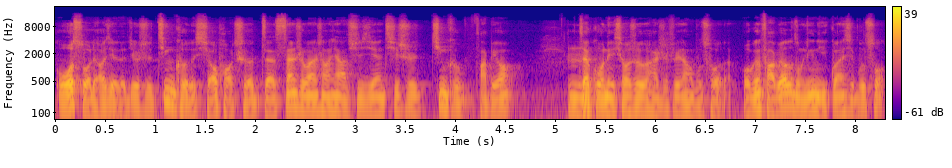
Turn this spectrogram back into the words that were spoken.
我所了解的就是进口的小跑车在三十万上下区间，其实进口法标。嗯在国内销售还是非常不错的。我跟法标的总经理关系不错，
